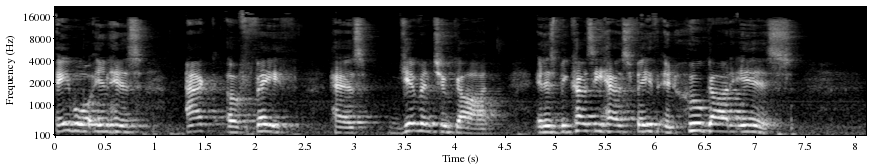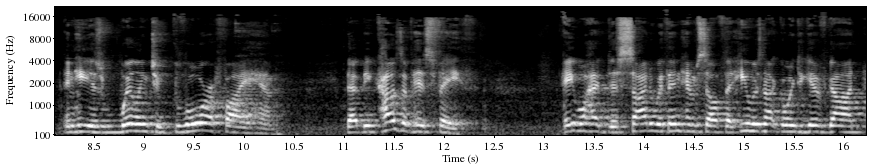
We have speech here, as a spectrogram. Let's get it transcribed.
Abel, in his act of faith, has given to God. It is because he has faith in who God is, and he is willing to glorify him, that because of his faith, Abel had decided within himself that he was not going to give God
